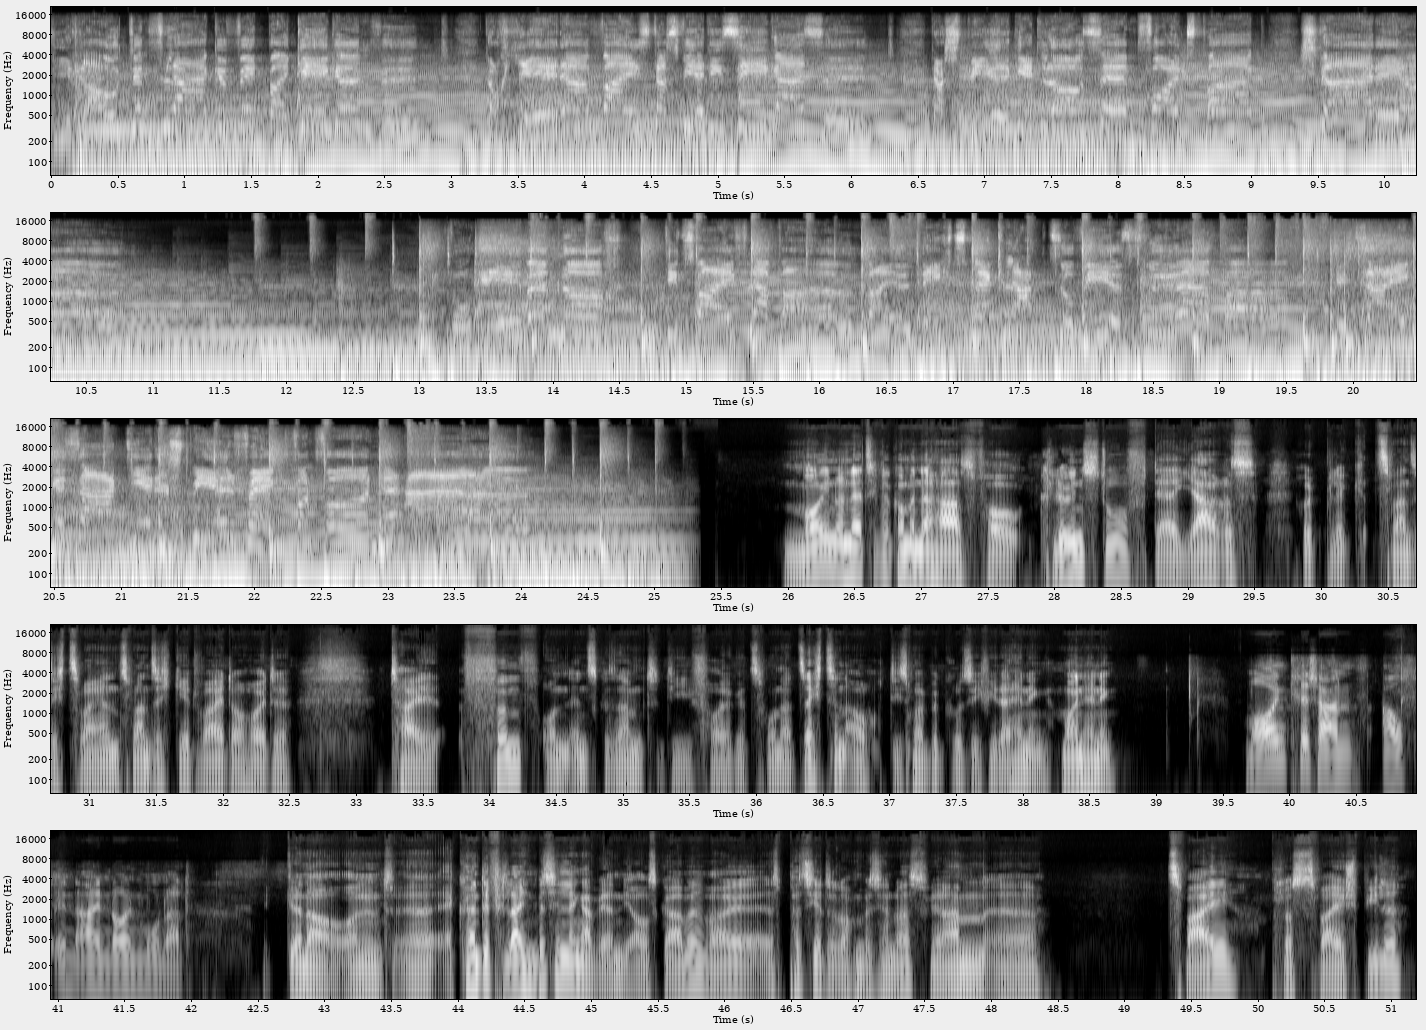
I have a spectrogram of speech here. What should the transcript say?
Die Rautenflagge weht bei Gegenwind, doch jeder weiß, dass wir die Sieger sind. Das Spiel geht los im Volkspark Stadion, wo eben noch die Zweifler waren, weil nichts mehr klappt, so wie es früher war. Den sei gesagt, jedes Spiel fängt von vorne Moin und herzlich willkommen in der HSV Klönstuf. Der Jahresrückblick 2022 geht weiter. Heute Teil 5 und insgesamt die Folge 216 auch. Diesmal begrüße ich wieder Henning. Moin Henning. Moin Christian, auf in einen neuen Monat. Genau, und äh, er könnte vielleicht ein bisschen länger werden, die Ausgabe, weil es passierte doch ein bisschen was. Wir haben äh, zwei plus zwei Spiele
